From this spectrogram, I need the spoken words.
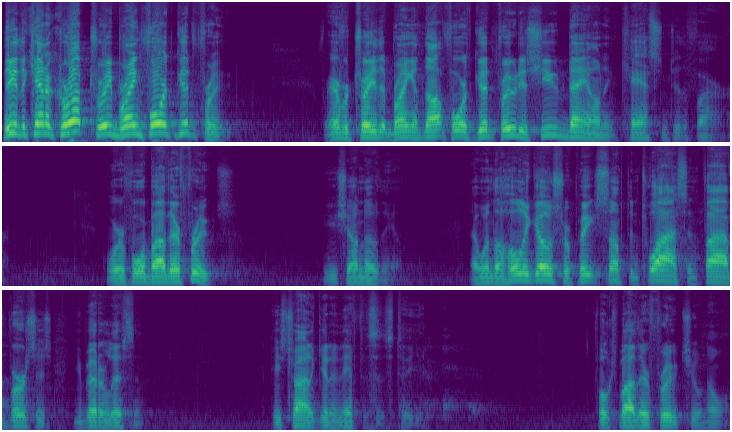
neither can a corrupt tree bring forth good fruit. For every tree that bringeth not forth good fruit is hewed down and cast into the fire. Wherefore, by their fruits you shall know them. Now, when the Holy Ghost repeats something twice in five verses, you better listen. He's trying to get an emphasis to you. Folks, by their fruits, you'll know them.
